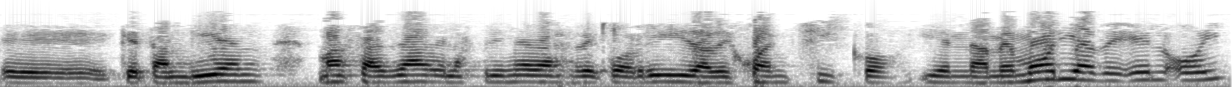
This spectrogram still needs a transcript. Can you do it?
eh, que también, más allá de las primeras recorridas de Juan Chico y en la memoria de él hoy,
